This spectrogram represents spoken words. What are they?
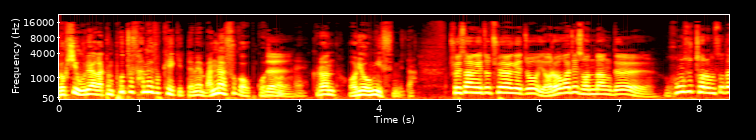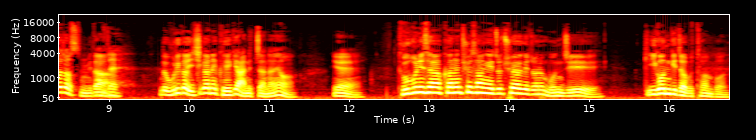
역시 우리와 같은 포트 3에 속해 있기 때문에 만날 수가 없고요. 네. 예, 그런 어려움이 있습니다. 최상의조, 최악의조 여러 가지 전망들 홍수처럼 쏟아졌습니다. 네. 근데 우리가 이 시간에 그 얘기 안 했잖아요. 예. 두 분이 생각하는 최상의조, 최악의조는 뭔지 이건 기자부터 한번.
